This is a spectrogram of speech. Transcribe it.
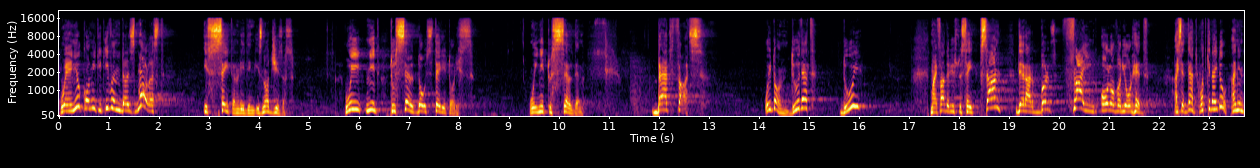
When you commit it, even the smallest, is Satan leading, is not Jesus. We need to sell those territories. We need to sell them. Bad thoughts. We don't do that, do we? My father used to say, Son, there are birds flying all over your head. I said, Dad, what can I do? I mean,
